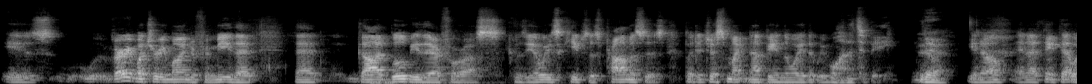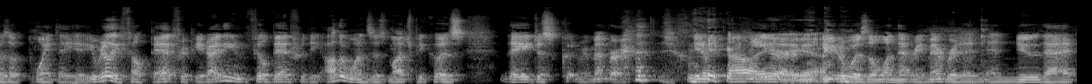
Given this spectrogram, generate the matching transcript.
is very much a reminder for me that, that God will be there for us because he always keeps his promises, but it just might not be in the way that we want it to be Yeah. You know and i think that was a point that you you really felt bad for peter i didn't even feel bad for the other ones as much because they just couldn't remember you know Oh, peter, yeah, yeah. peter was the one that remembered and, and knew that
